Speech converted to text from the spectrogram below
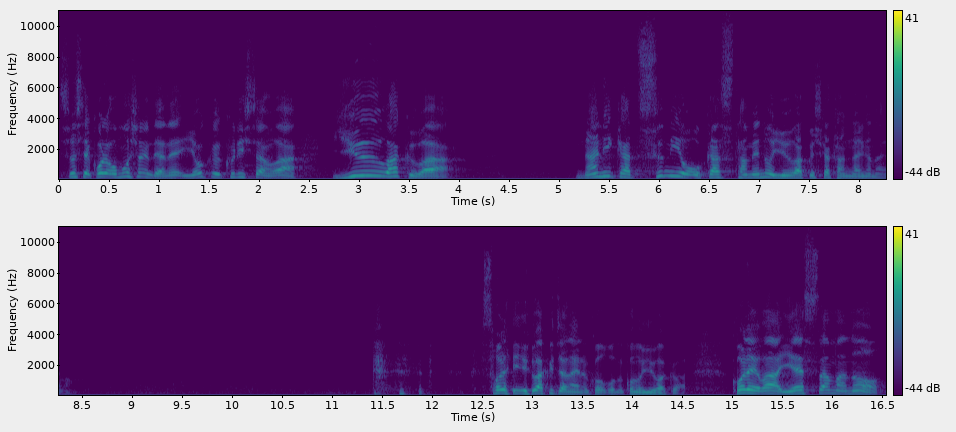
そしてこれ面白いんだよね。よくクリスチャンは、誘惑は何か罪を犯すための誘惑しか考えがないの。それ誘惑じゃないの、このこの誘惑は。これはイエス様の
